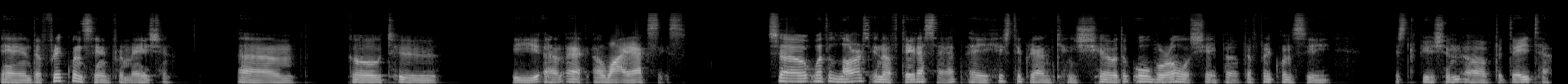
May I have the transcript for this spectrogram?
and the frequency information um, go to the um, uh, y-axis. So with a large enough data set, a histogram can show the overall shape of the frequency distribution of the data.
